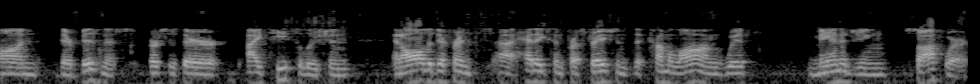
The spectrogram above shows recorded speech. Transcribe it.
on their business versus their IT solution and all the different uh, headaches and frustrations that come along with managing software.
